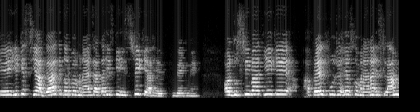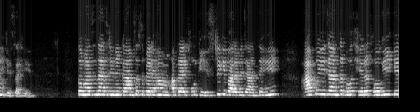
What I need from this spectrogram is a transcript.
कि ये किस यादगार के तौर पर मनाया जाता है, इसकी हिस्ट्री क्या है बेग में। और दूसरी बात ये कि अप्रैल फूल जो है, उसको मनाना इस्लाम में कैसा है। तो माजिद नाजरीन कराम सबसे पहले हम अप्रैल फूल की हिस्ट्री के बारे में जानते हैं। आपको ये जानकर बहुत हैरत होगी कि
